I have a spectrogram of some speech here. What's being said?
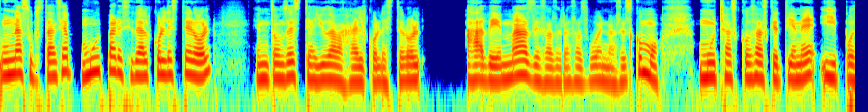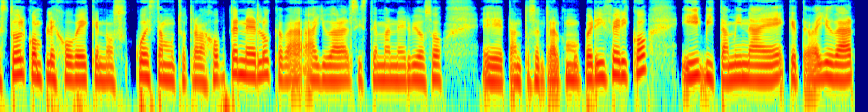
una sustancia muy parecida al colesterol, entonces te ayuda a bajar el colesterol además de esas grasas buenas. Es como muchas cosas que tiene y pues todo el complejo B que nos cuesta mucho trabajo obtenerlo, que va a ayudar al sistema nervioso eh, tanto central como periférico y vitamina E que te va a ayudar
